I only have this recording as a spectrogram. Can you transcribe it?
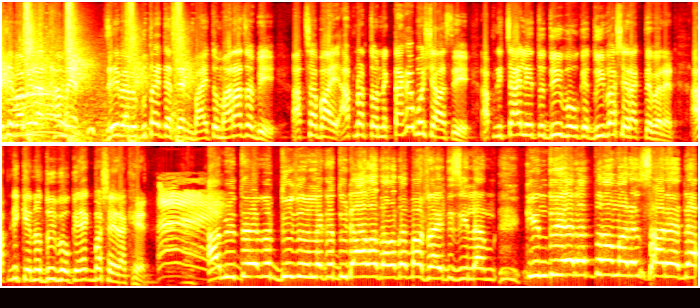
এই যে ভাবিরা থামেন। যেভাবে গুতাইতেছেন ভাই তো মারা যাবে। আচ্ছা ভাই আপনার তো অনেক টাকা পয়সা আছে। আপনি চাইলে তো দুই বউকে দুই বাসায় রাখতে পারেন। আপনি কেন দুই বউকে এক বাসায় রাখেন? আমি তো এখন দুজনের লেগে দুইটা আলাদা আলাদা বাসায় দিছিলাম। কিন্তু এরা তো আমার সারে না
